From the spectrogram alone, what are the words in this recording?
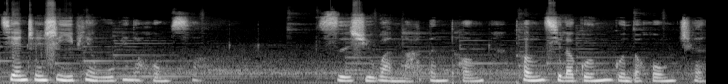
前尘是一片无边的红色。思绪万马奔腾，腾起了滚滚的红尘。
